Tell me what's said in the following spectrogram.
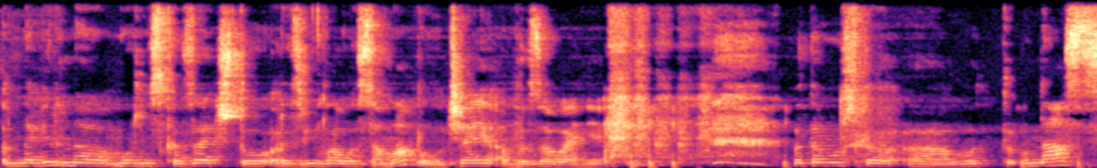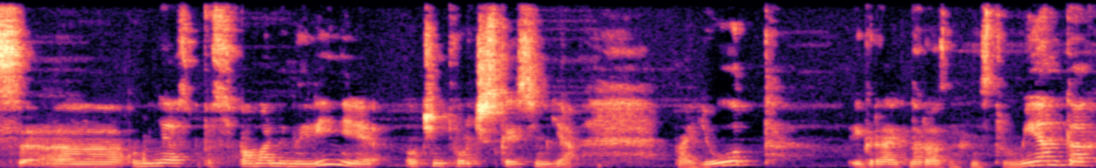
Наверное, можно сказать, что развивала сама, получая образование. Потому что э, вот у нас, э, у меня по маминой линии очень творческая семья. Поют, играет на разных инструментах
